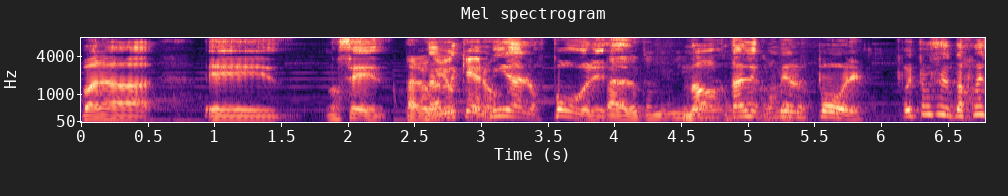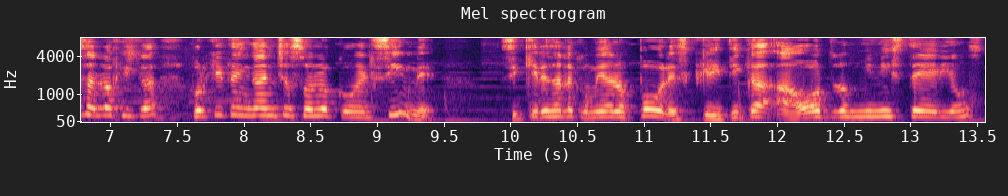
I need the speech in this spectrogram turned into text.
para, eh, no sé, Para lo que darle yo quiero. comida a los pobres. Para lo que a mí me No, importa. darle comida a los pobres. Entonces, bajo esa lógica, ¿por qué te enganchas solo con el cine? Si quieres darle comida a los pobres, critica a otros ministerios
